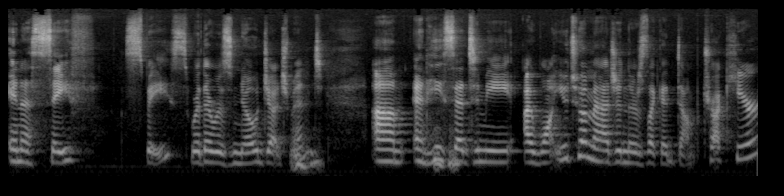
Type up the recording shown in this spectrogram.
in a safe space where there was no judgment. Mm-hmm. Um, and he mm-hmm. said to me, I want you to imagine there's like a dump truck here.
